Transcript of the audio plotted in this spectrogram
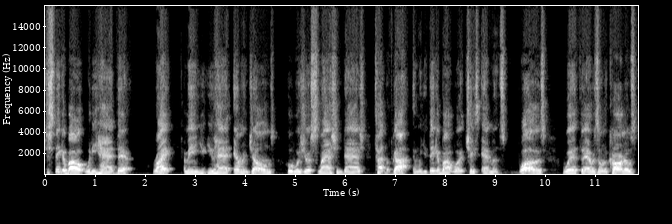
Just think about what he had there, right? I mean, you, you had Aaron Jones, who was your slash and dash type of guy. And when you think about what Chase Edmonds was with the Arizona Cardinals,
